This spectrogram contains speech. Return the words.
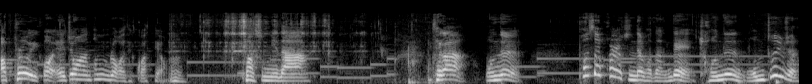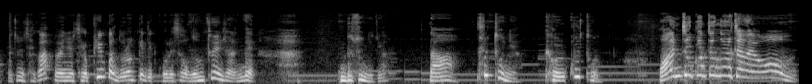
앞으로 이거 애정하는 텀블러가 될 것 같아요. 음. 고맙습니다. 제가 오늘 personal color 진단 받았는데 저는 warm tone인 줄 알았거든요 제가. 왜냐면 제가 피부가 노란기도 있고 그래서 warm tone인 줄 알았는데 무슨 일이야? 나 cool tone이야. 겨울 cool tone. 완전 깜짝 놀랐잖아요.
